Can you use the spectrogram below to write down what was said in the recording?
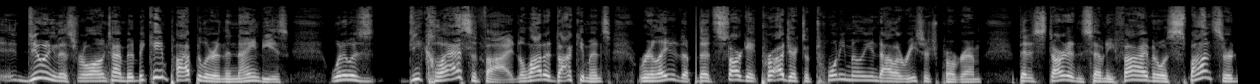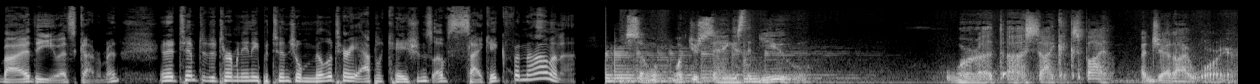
uh, doing this for a long time, but it became popular in the 90s when it was declassified. A lot of documents related to the Stargate project, a $20 million research program that had started in 75 and was sponsored by the U.S. government in an attempt to determine any potential military applications of psychic phenomena. So what you're saying is that you were a, a psychic spy, a Jedi warrior.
